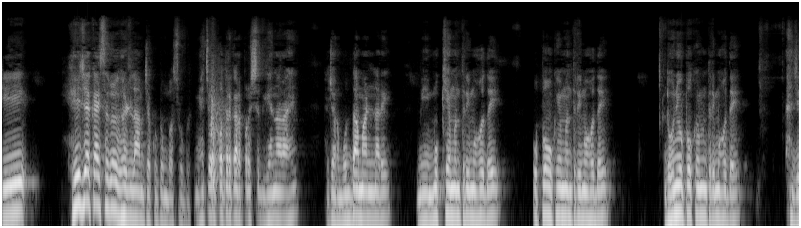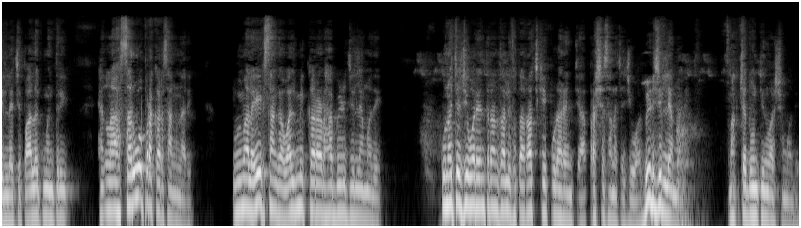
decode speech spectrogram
की हे जे काय सगळं घडलं आमच्या कुटुंबासोबत मी ह्याच्यावर पत्रकार परिषद घेणार आहे. ह्याच्यावर मुद्दा मांडणार आहे मी मुख्यमंत्री महोदय उपमुख्यमंत्री महोदय दोन्ही उपमुख्यमंत्री महोदय जिल्ह्याचे पालकमंत्री ह्यांना सर्व प्रकार सांगणार. आहे तुम्ही मला एक सांगा वाल्मिक कराड हा बीड जिल्ह्यामध्ये कुणाच्या जीवावर यंत्रणा चालत होता? राजकीय पुढाऱ्यांच्या प्रशासनाच्या जीवावर बीड जिल्ह्यामध्ये मागच्या दोन तीन वर्षामध्ये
